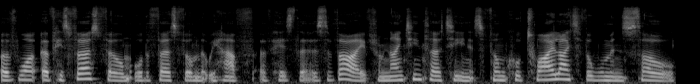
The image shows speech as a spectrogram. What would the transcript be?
of one, of his first film or the first film that we have of his that has survived from 1913. It's a film called Twilight of a Woman's Soul,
